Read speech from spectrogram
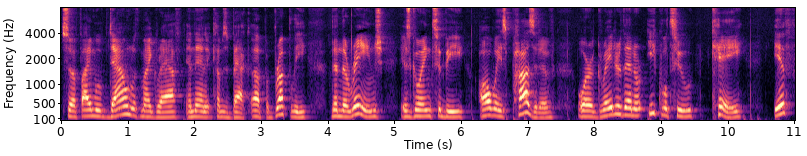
So if I move down with my graph and then it comes back up abruptly, then the range is going to be always positive or greater than or equal to k if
